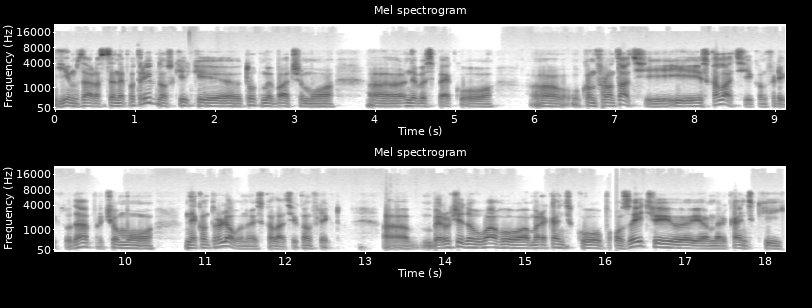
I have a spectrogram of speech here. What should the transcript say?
Їм зараз це не потрібно, оскільки е, тут ми бачимо е, небезпеку е, конфронтації і ескалації конфлікту, да? причому неконтрольованої ескалації конфлікту. Беручи до уваги американську позицію і американський.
